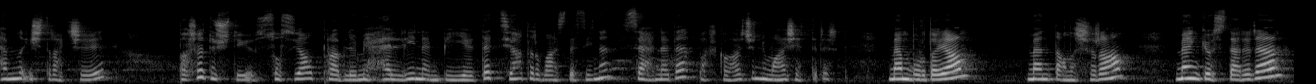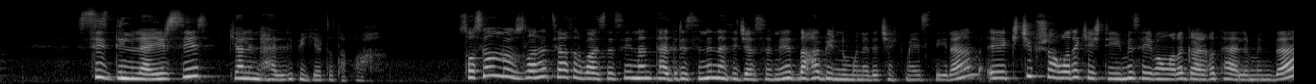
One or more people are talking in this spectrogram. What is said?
həmin o iştirakçı başa düşdüyü sosial problemi həlli ilə bir yerdə teatr vasitəsilə səhnədə başqaları üçün nümayiş etdirir. Mən burdayam, mən danışıram, mən göstərirəm. Siz dinləyirsiniz, gəlin həlli bir yerdə tapaq. Sosial mövzuların teatr vasitəsilə tədrisinin nəticəsini daha bir nümunədə çəkmək istəyirəm. E, kiçik uşaqlara keçdiyimiz heyvanlara qayğı təlimində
